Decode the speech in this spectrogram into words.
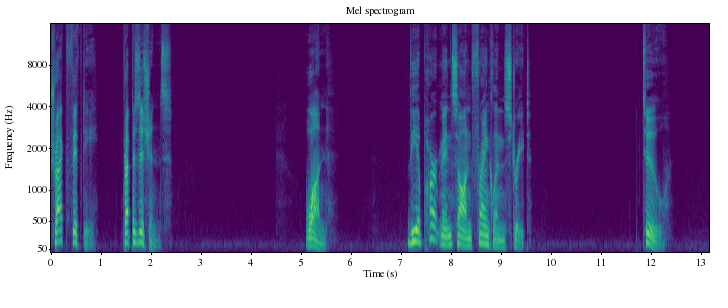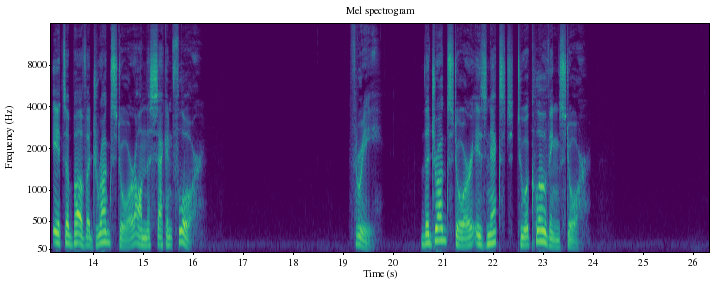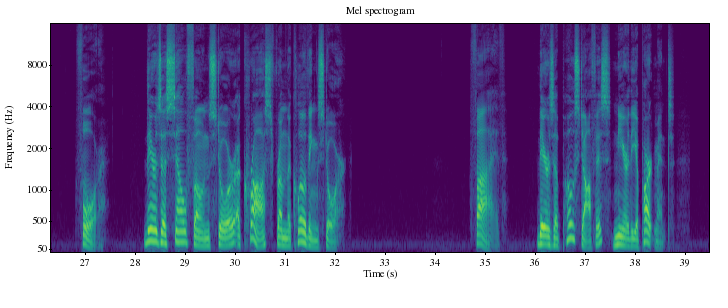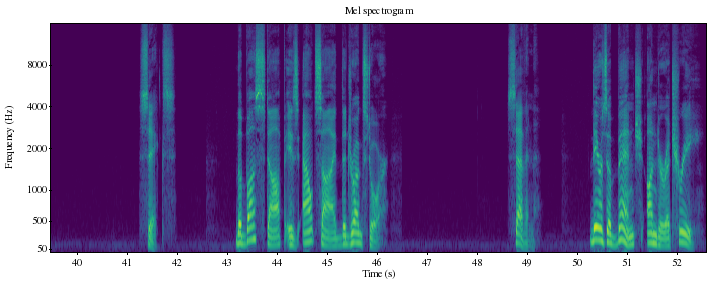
Track 50. Prepositions. 1, The apartments on Franklin Street. 2, It's above a drugstore on the second floor. 3, The drugstore is next to a clothing store. 4, There's a cell phone store across from the clothing store. 5, There's a post office near the apartment. 6, The bus stop is outside the drugstore. 7, There's a bench under a tree.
